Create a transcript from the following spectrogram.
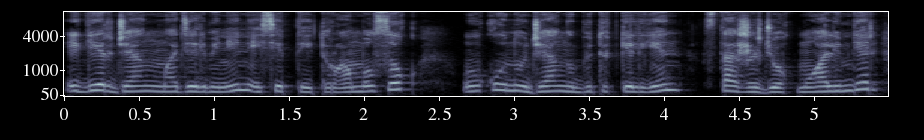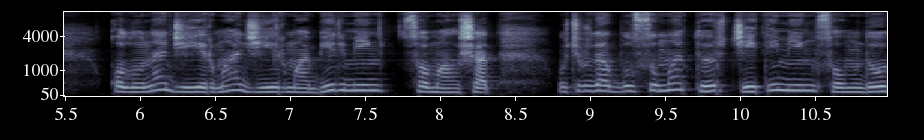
Эгер жаңы модель менен эсептей турган болсок окууну жаңы бүтүп келген стажы жок мугалимдер колуна жыйырма жыйырма бир миң сом алышат. Учурда бул сумма төрт жети миң сомду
